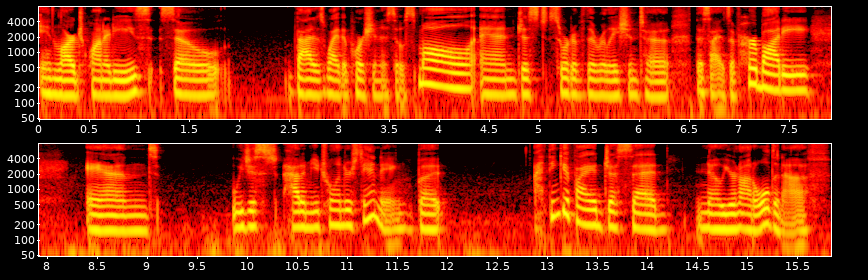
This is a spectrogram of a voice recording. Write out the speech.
in large quantities. So that is why the portion is so small and just sort of the relation to the size of her body. And we just had a mutual understanding. But I think if I had just said, no, you're not old enough,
